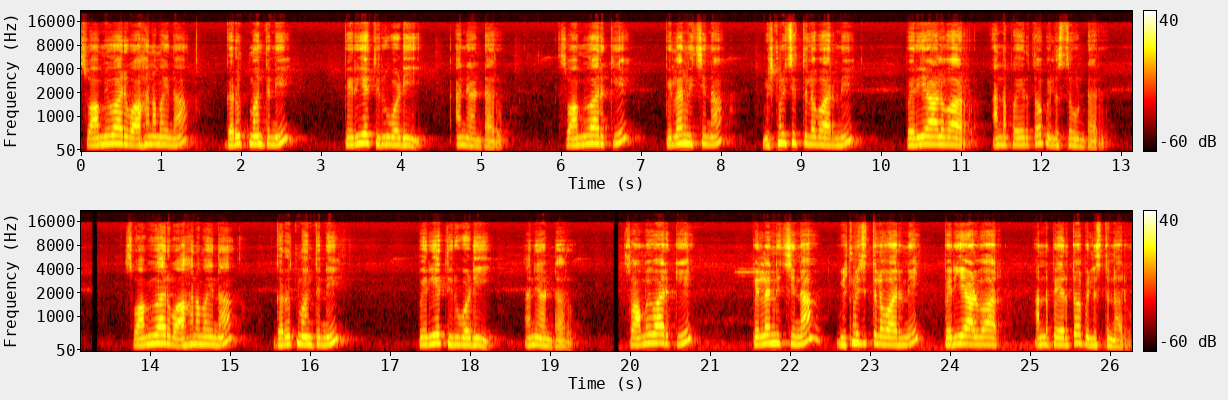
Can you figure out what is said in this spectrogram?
స్వామివారి వాహనమైన గరుత్మంతిని పెరియ తిరువడి అని అంటారు. స్వామివారికి పిల్లనిచ్చిన విష్ణుచిత్తుల వారిని పెరియాళ్వార్ అన్న పేరుతో పిలుస్తూ ఉంటారు. స్వామివారి వాహనమైన గరుత్మంతిని పెరియ తిరువడి అని అంటారు. స్వామివారికి పిల్లనిచ్చిన విష్ణుచిత్తుల వారిని పెరియాళ్వార్ అన్న పేరుతో పిలుస్తున్నారు.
